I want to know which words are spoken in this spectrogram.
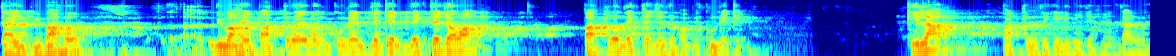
তাই বিবাহ বিবাহে পাত্র এবং কুনের দেখে, দেখতে যাওয়া, পাত্র দেখতে যেতে পাবে কুনেকে কি লাভ? পাত্র দেখে নিবে যে হ্যাঁ দারুণ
